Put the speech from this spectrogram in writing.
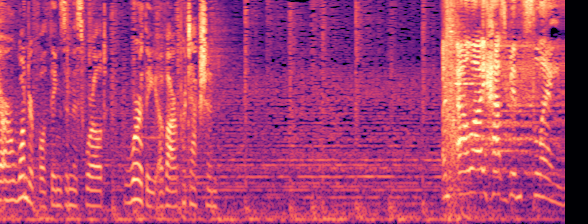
There are wonderful things in this world, worthy of our protection. An ally has been slain.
